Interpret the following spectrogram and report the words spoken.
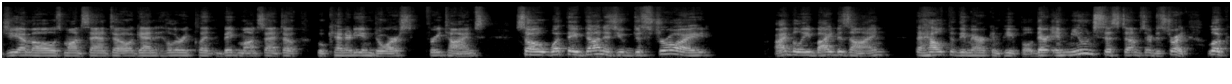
GMOs, Monsanto, again, Hillary Clinton, big Monsanto, who Kennedy endorsed three times. So what they've done is you've destroyed, I believe by design, the health of the American people. Their immune systems are destroyed. Look,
